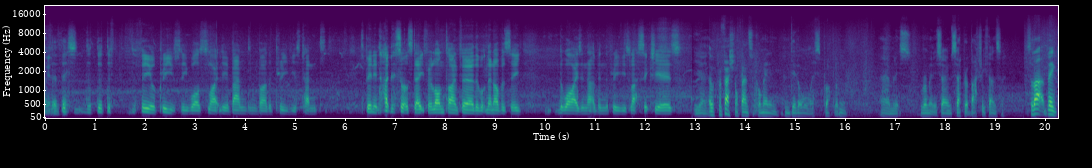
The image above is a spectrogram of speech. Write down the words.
Of this. The, the, the, the field previously was slightly abandoned by the previous tenants. It's been in like this sort of state for a long time further, but then obviously the wires in that have been the previous last six years. Yeah. A professional fencer come in and, and did all this properly. Um, and it's running its own separate battery fencer. So that big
